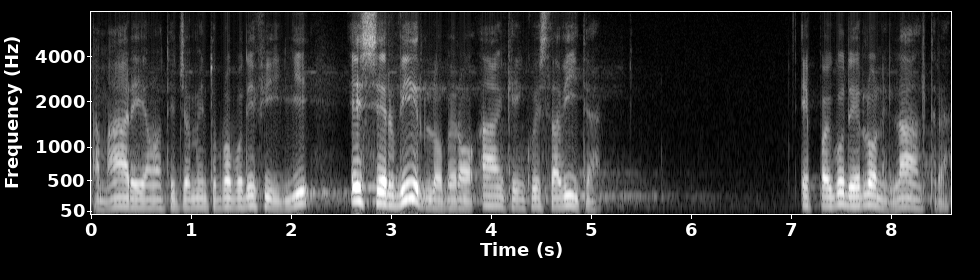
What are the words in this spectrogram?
amare è un atteggiamento proprio dei figli, e servirlo però anche in questa vita e poi goderlo nell'altra.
